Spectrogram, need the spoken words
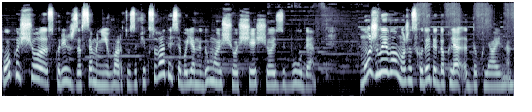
Поки що, скоріш за все, мені варто зафіксуватися, бо я не думаю, що ще щось буде. Можливо, може сходити до, кля... до Кляйна.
